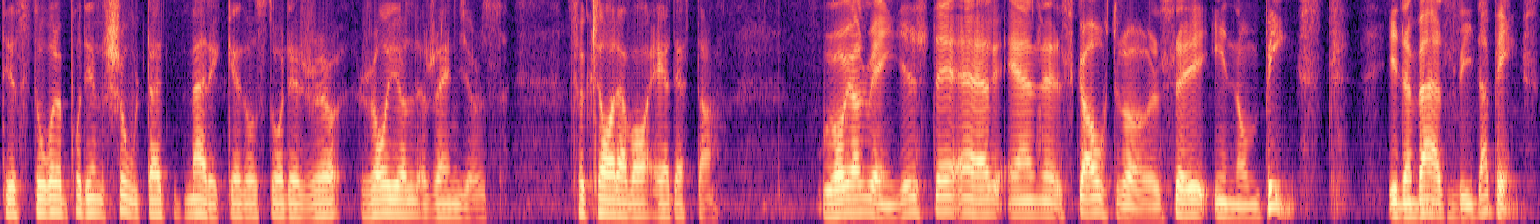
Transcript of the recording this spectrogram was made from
det står på din skjorta ett märke, då står det Royal Rangers. Förklara, vad är detta? Royal Rangers det är en scoutrörelse inom pingst, i den världsvida pingst.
